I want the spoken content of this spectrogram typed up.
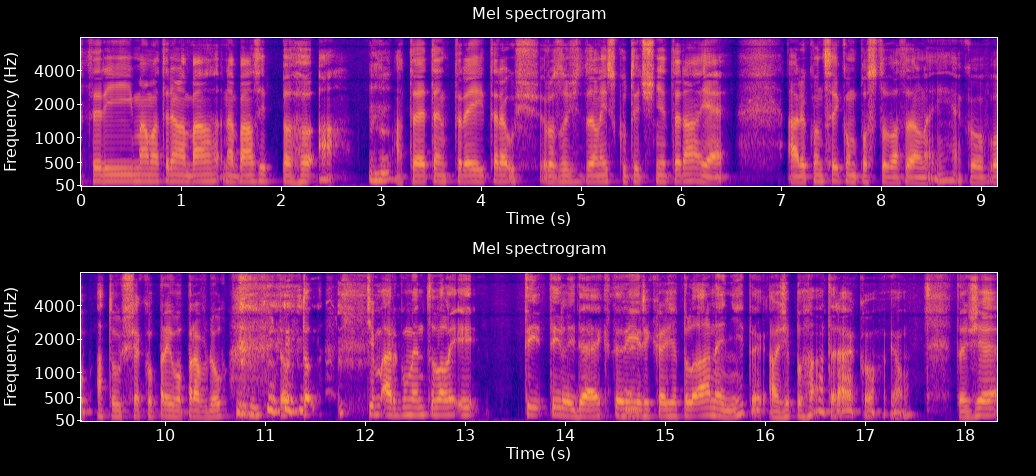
který má materiál na, bá- na bázi PHA. Mm-hmm. A to je ten, který teda už rozložitelný skutečně teda je a dokonce i kompostovatelný, jako, a to už jako prej opravdu. To, to, tím argumentovali i ty, ty lidé, kteří říkali, že PLA není, tak, a že PLA teda jako, jo. Takže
